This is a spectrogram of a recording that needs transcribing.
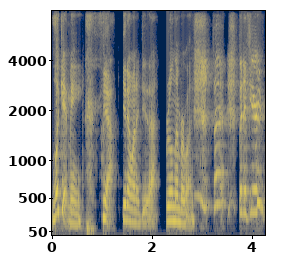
Look at me. Yeah, you don't want to do that. Rule number one. but but if you're in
